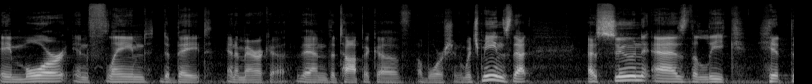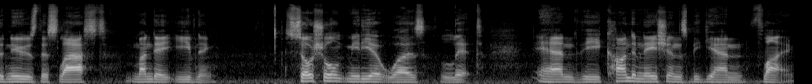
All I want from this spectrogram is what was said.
a more inflamed debate in America than the topic of abortion, which means that as soon as the leak hit the news this last Monday evening, social media was lit and the condemnations began flying.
